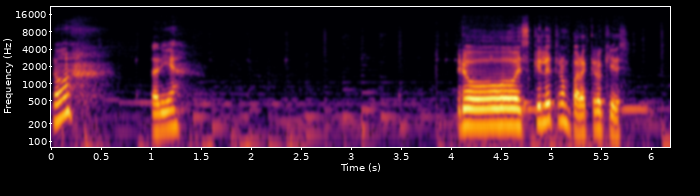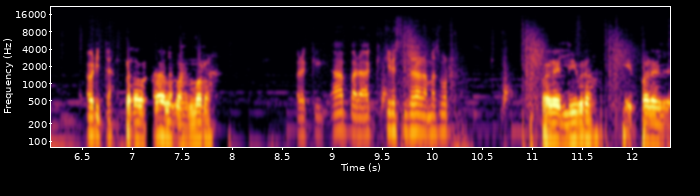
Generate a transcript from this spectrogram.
No, estaría. Pero Skeletron, ¿para qué lo quieres? Ahorita. Para bajar a la mazmorra. ¿Para qué? Ah, ¿para qué quieres entrar a la mazmorra? Para el libro y para el...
